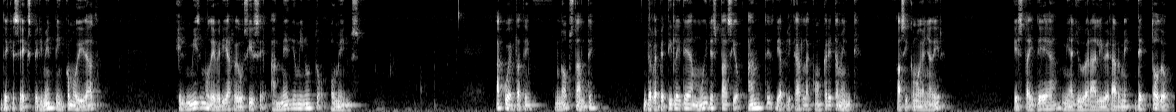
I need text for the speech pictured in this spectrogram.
de que se experimente incomodidad, el mismo debería reducirse a medio minuto o menos. Acuérdate, no obstante, de repetir la idea muy despacio antes de aplicarla concretamente, así como de añadir, esta idea me ayudará a liberarme de todo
